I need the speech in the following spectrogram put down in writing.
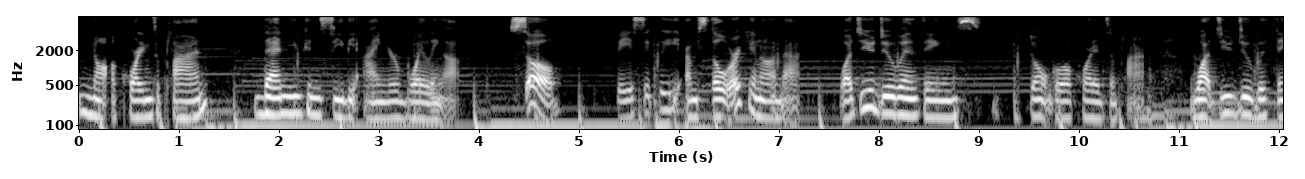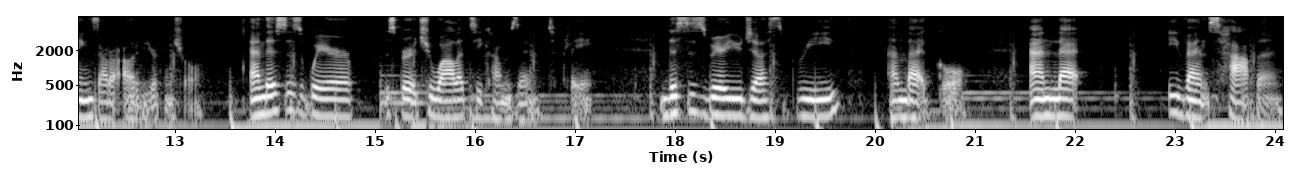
not according to plan, then you can see the anger boiling up. So basically, I'm still working on that. What do you do when things don't go according to plan? What do you do with things that are out of your control? And this is where the spirituality comes into play. This is where you just breathe and let go and let events happen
